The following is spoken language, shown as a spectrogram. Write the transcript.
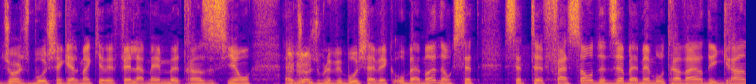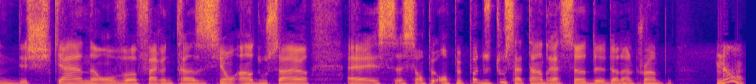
George Bush également qui avait fait la même transition, mm-hmm. George W. Bush avec Obama. Donc cette cette façon de dire, ben même au travers des grandes chicanes, on va faire une transition en douceur. on peut on peut pas du tout s'attendre à ça de Donald Trump. Non,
